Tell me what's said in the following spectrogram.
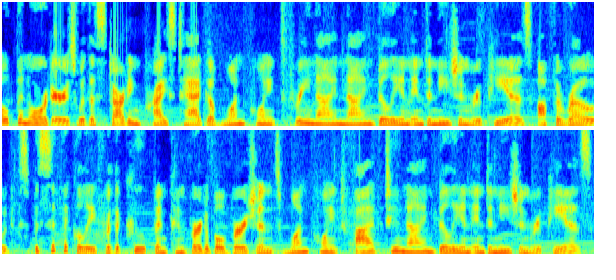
Open orders with a starting price tag of 1.399 billion Indonesian rupiahs off the road, specifically for the coupe and convertible versions 1.529 billion Indonesian rupiahs.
